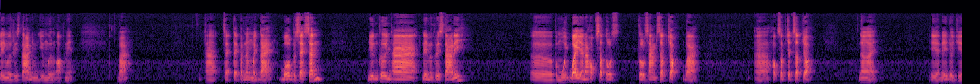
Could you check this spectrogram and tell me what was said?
លេងមួយគ្រីស្តាល់ខ្ញុំយើងមើលអស់គ្នាបាទថាស្ថិតិប៉ុណ្្នឹងមិនដែរ ball possession យើងឃើញថាលេងមួយគ្រីស្តាល់នេះអឺ6 3អាណា60ទល់ទល់30ចុះបាទអឺ60 70ចុះហ្នឹងហើយអីនេះដូចជា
